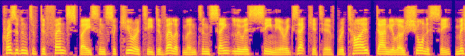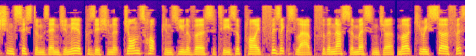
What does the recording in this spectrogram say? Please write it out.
President of Defense Space and Security Development and St. Louis Senior Executive retired Daniel Daniel O'Shaughnessy, Mission Systems Engineer position at Johns Hopkins University's Applied Physics Lab for the NASA Messenger Mercury Surface,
